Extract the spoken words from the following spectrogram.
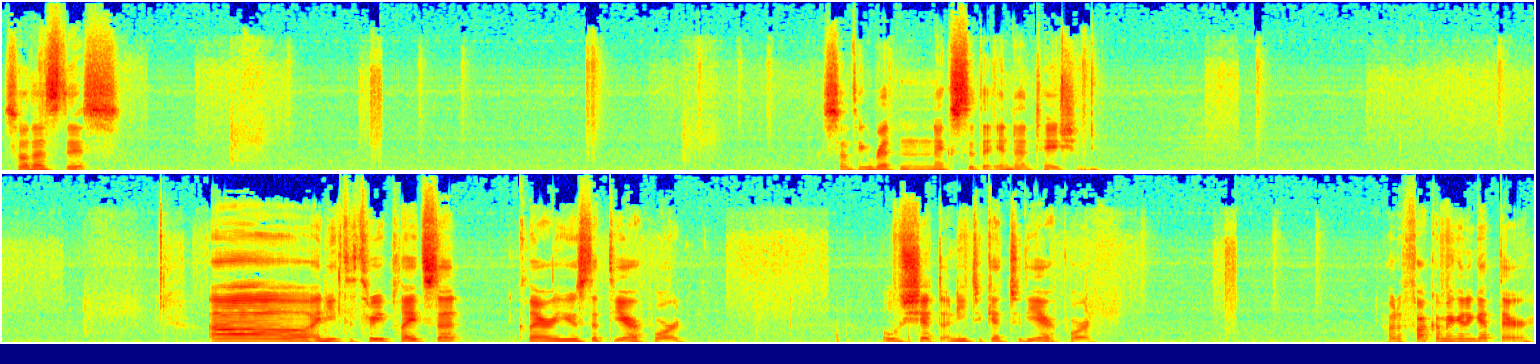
So that's this. something written next to the indentation. Oh, I need the three plates that Claire used at the airport. Oh shit, I need to get to the airport. How the fuck am I gonna get there?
